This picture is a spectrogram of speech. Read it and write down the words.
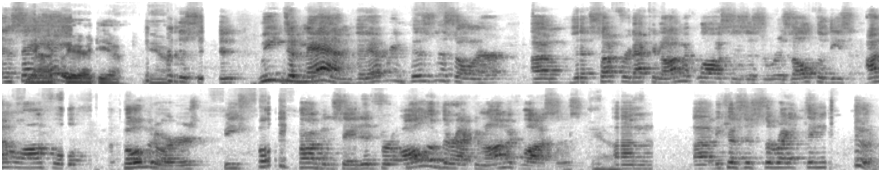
and say, yeah, hey, great idea. Yeah. Decision, we demand that every business owner um, that suffered economic losses as a result of these unlawful COVID orders be fully compensated for all of their economic losses yeah. um, uh, because it's the right thing to do.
